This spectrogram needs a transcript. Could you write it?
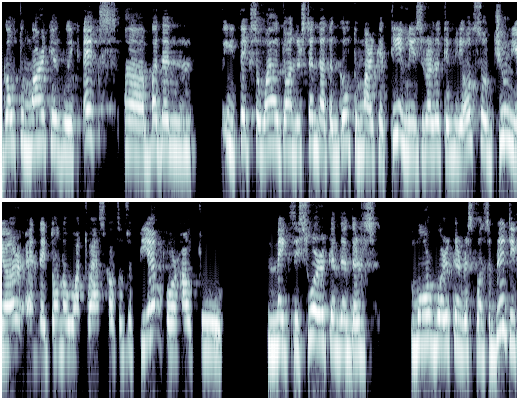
go to market with X, uh, but then it takes a while to understand that the go to market team is relatively also junior and they don't know what to ask out of the PM or how to make this work. And then there's more work and responsibility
